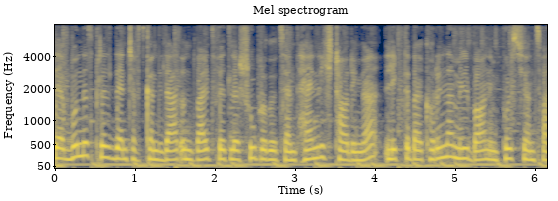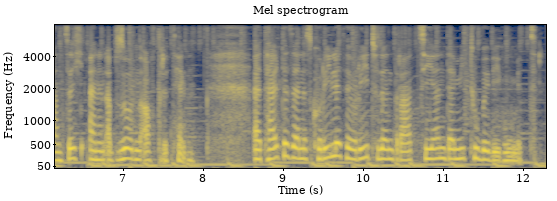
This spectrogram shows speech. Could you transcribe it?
Der Bundespräsidentschaftskandidat und Waldviertler Schuhproduzent Heinrich Staudinger legte bei Corinna Milborn im Puls 24 einen absurden Auftritt hin. Er teilte seine skurrile Theorie zu den Drahtziehern der MeToo-Bewegung mit.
